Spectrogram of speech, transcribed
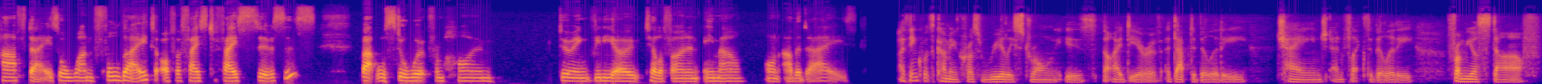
half days or one full day to offer face-to-face services but will still work from home doing video telephone and email on other days. I think what's coming across really strong is the idea of adaptability, change, and flexibility from your staff,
